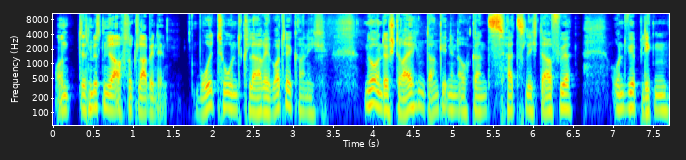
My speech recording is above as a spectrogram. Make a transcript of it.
und das müssen wir auch so klar benennen wohltuend klare Worte, kann ich nur unterstreichen. Danke Ihnen auch ganz herzlich dafür. Und wir blicken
